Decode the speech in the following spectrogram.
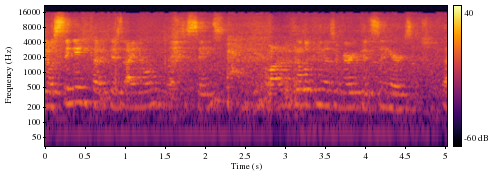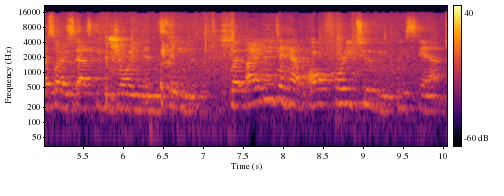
you know, singing, because I know you like to sing, a lot of Filipinos are very good singers. That's why I was asking to join in the singing. But I need to have all 42 of you please stand.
